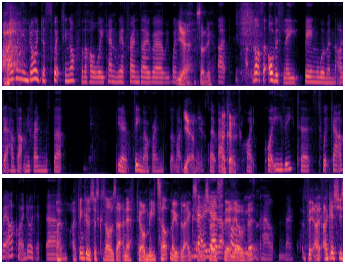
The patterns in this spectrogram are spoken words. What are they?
I really enjoyed just switching off for the whole weekend. We had friends over. We went. Yeah, exactly. Like lots of obviously being a woman, I don't have that many friends that you know female friends that like yeah. Football. So actually, okay. it's quite quite easy to switch out of it. I quite enjoyed it. Um, I, I, think it was just because I was at an FPL meetup. Maybe that accentuates yeah, yeah, that it a little bit. Doesn't help. No. But I, I guess you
